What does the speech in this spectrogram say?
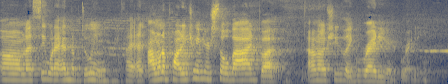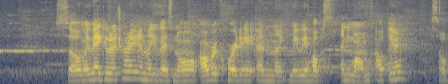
Um, let's see what I end up doing. If I I want to potty train her so bad, but I don't know if she's like ready ready. So maybe I give it a try and let you guys know. I'll record it and like maybe it helps any moms out there. So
